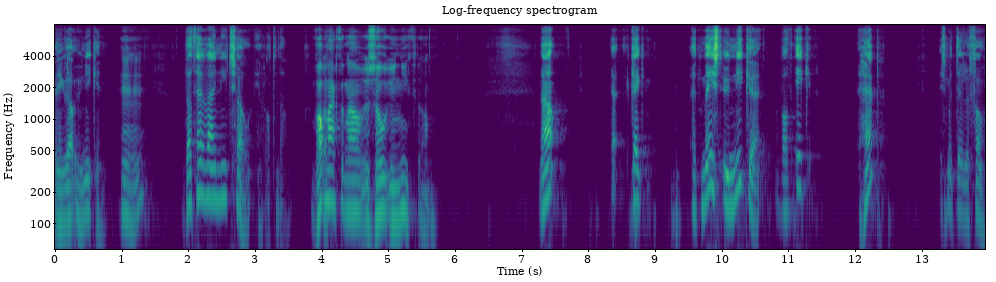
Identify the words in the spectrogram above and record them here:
vind ik wel uniek in. Mhm. Dat hebben wij niet zo in Rotterdam. Wat maakt het nou zo uniek dan? Nou, ja, kijk, het meest unieke wat ik heb, is mijn telefoon.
